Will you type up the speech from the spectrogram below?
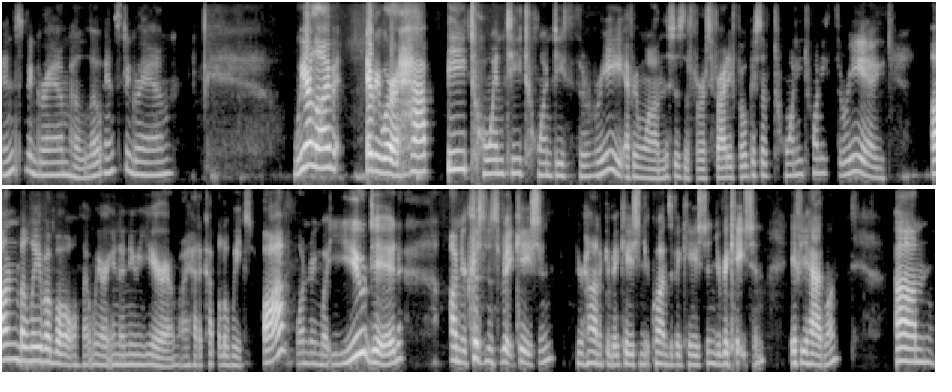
Instagram. Hello, Instagram. We are live everywhere. Happy 2023, everyone. This is the first Friday focus of 2023. Unbelievable that we are in a new year. I had a couple of weeks off, wondering what you did on your Christmas vacation, your Hanukkah vacation, your Kwanzaa vacation, your vacation, if you had one. Um,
